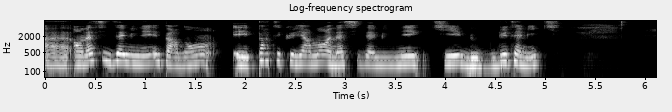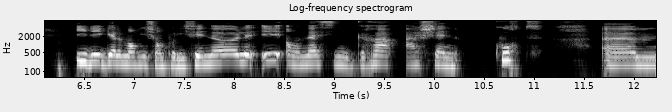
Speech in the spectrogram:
euh, en acides aminés, et particulièrement un acide aminé qui est le glutamique. Il est également riche en polyphénol et en acides gras à chaîne courte. Euh,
